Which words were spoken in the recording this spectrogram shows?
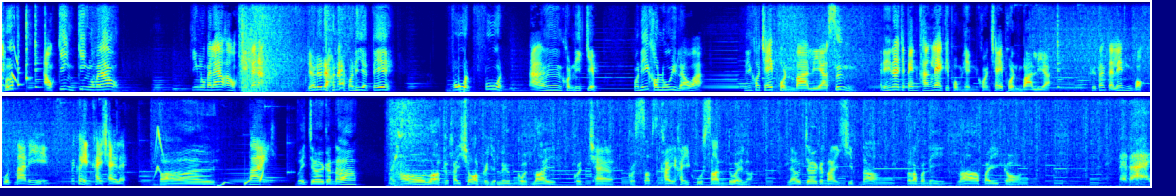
บึ๊บเอากิ้งกิ้งลงไปแล้ว กิ้งลงไปแล้วเอาเห็นไหมน่ะเดี๋ยวเดี๋ยวเดี๋ยวนายคนนี้อย่าตีฟูดฟูดเออคนนี้เก็บ คนนี้เขารู้อยู่แล้วอะ นี่เขาใช้ผลบาเลียซึ่ง อันนี้น่าจะเป็นครั้งแรกที่ผมเห็นคนใช้ผลบาเลีย คือตั้งแต่เล่นบอกฟุตมานี่ ไม่เคยเห็นใครใช้เลยบายไม่ไว้เจอกันนะ เอาล่ะถ้าใครชอบก็อย่าลืมกดไลค์ กดแชร์ กด Subscribe ให้คู่ซันด้วยล่ะ แล้วเจอกันใหม่คลิปหน้าสำหรับวันนี้ลาไปก่อน บ๊ายบาย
